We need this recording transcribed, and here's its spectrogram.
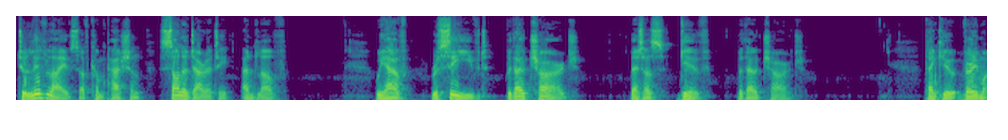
to live lives of compassion, solidarity, and love. We have received without charge. Let us give without charge. Thank you very much.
